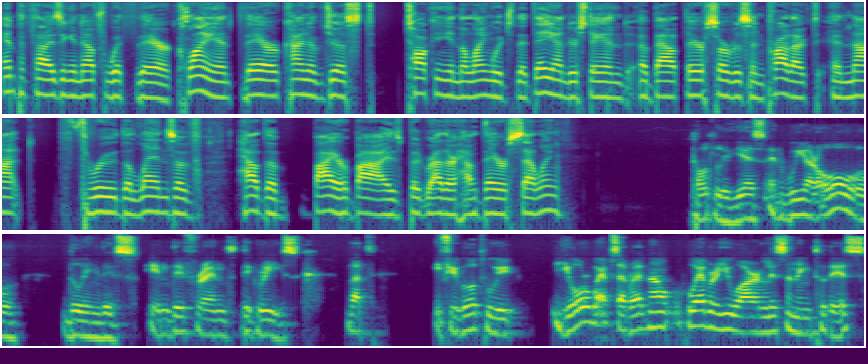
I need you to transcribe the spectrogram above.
empathizing enough with their client? They're kind of just talking in the language that they understand about their service and product, and not through the lens of how the buyer buys, but rather how they're selling. Totally, yes, and we are all doing this in different degrees. But if you go to your website right now, whoever you are listening to this,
